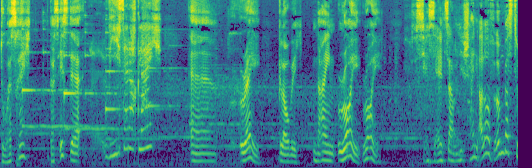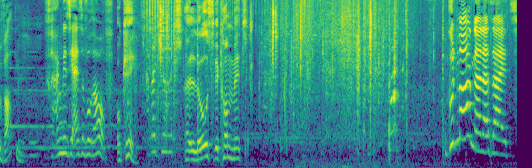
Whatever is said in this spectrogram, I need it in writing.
Du hast recht. Das ist der. Wie hieß er doch gleich? Äh. Ray, glaube ich. Nein, Roy, Roy. Das ist ja seltsam. Die scheinen alle auf irgendwas zu warten. Fragen wir sie also worauf. Okay. Aber George, Äh, Los, wir kommen mit. Guten Morgen allerseits.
